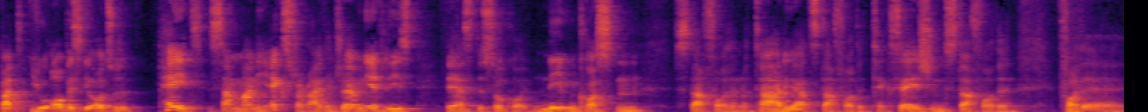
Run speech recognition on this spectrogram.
But you obviously also paid some money extra, right? In Germany, at least, there's the so-called Nebenkosten stuff for the notariat, stuff for the taxation, stuff for the for the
